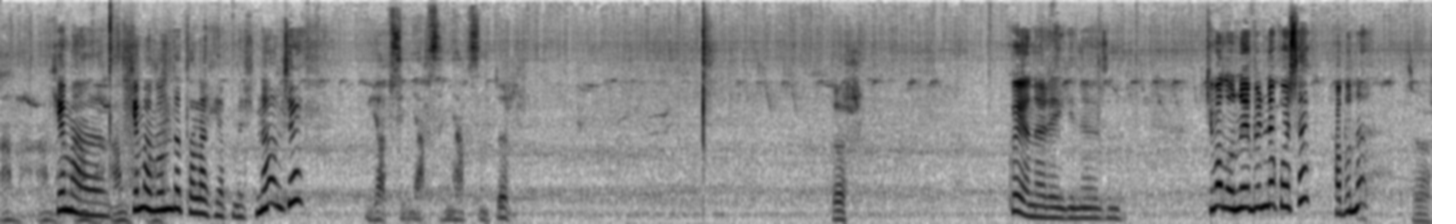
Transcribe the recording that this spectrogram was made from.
Ama, ama, Kemal, ama, ama, Kemal ama. onu da talak yapmış. Ne olacak? Yapsın yapsın yapsın dur. Dur. Koy onu oraya yine o zaman. Kemal onu öbürüne koysak? Ha bunu? Dur.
